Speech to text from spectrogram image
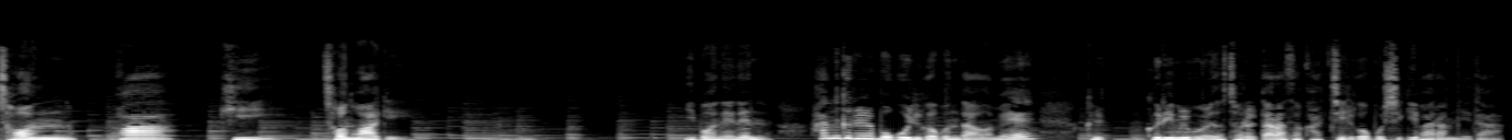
전화기, 전화기. 이번에는 한글을 보고 읽어본 다음에 글, 그림을 보면서 저를 따라서 같이 읽어보시기 바랍니다.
